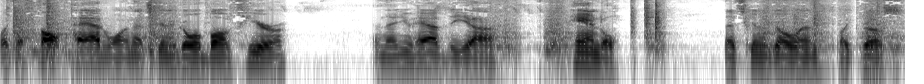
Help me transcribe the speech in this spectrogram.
like a felt pad one that's going to go above here. And then you have the uh, handle that's going to go in like this.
